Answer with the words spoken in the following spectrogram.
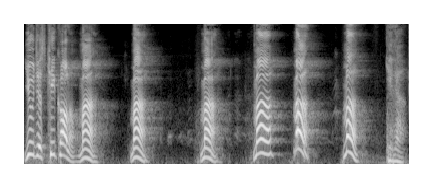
You just keep calling, Ma, Ma, Ma, Ma, Ma, Ma. Get up.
